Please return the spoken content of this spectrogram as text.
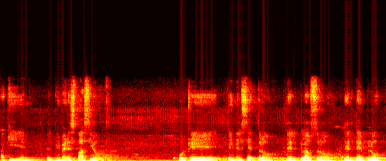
Aquí en el primer espacio, porque en el centro del claustro del templo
